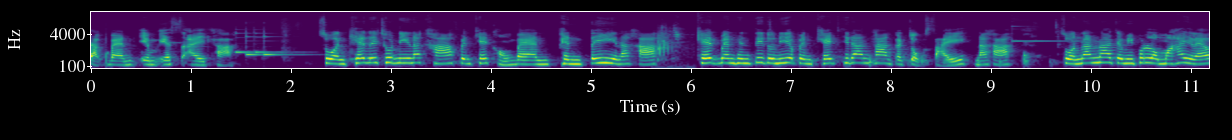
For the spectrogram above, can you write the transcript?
จากแบรนด์ MSI ค่ะส่วนเคสในชุดนี้นะคะ เป็นเคสของแบรนด์ Penty นะคะ เคสแบรนด์ Penty ตัวนี้จะเป็นเคสที่ด้านข้างกระจกใสนะคะ ส่วนด้านหน้าจะมีพัดลมมาให้แล้ว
